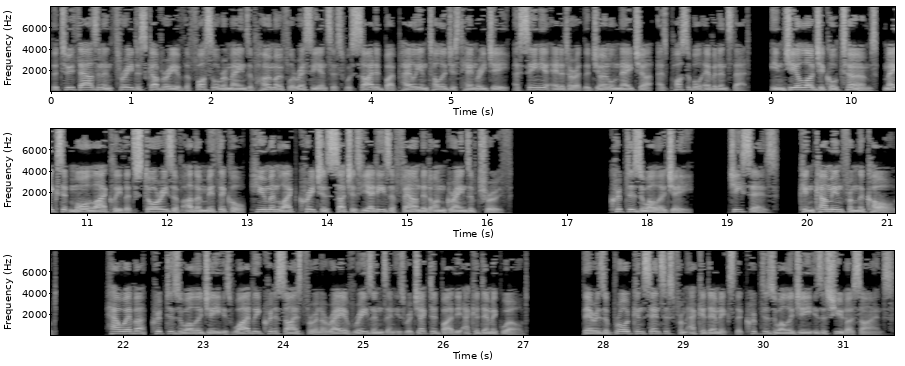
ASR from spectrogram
The 2003 discovery of the fossil remains of Homo floresiensis was cited by paleontologist Henry Gee., a senior editor at the journal Nature, as possible evidence that, in geological terms, makes it more likely that stories of other mythical, human-like creatures such as yetis are founded on grains of truth. Cryptozoology, Gee says, can come in from the cold. However, cryptozoology is widely criticized for an array of reasons and is rejected by the academic world. There is a broad consensus from academics that cryptozoology is a pseudoscience.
